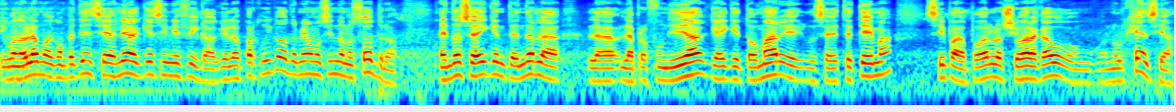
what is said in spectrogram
y cuando hablamos de competencia desleal, ¿qué significa? Que los perjudicados terminamos siendo nosotros. Entonces hay que entender la, profundidad que hay que tomar eh, este tema ¿sí? para poderlo llevar a cabo con, urgencia.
